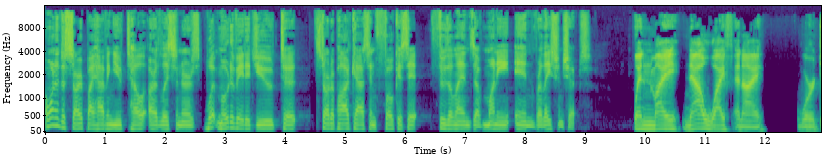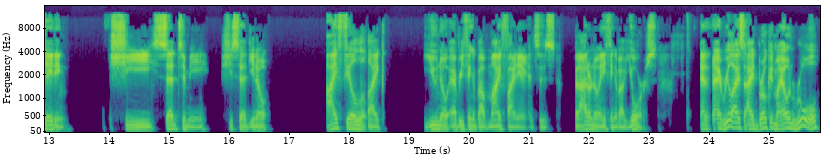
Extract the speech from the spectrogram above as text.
I wanted to start by having you tell our listeners what motivated you to start a podcast and focus it through the lens of money in relationships? When my now wife and I were dating, she said to me, she said, you know, I feel like you know everything about my finances, but I don't know anything about yours. And I realized I had broken my own rule.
